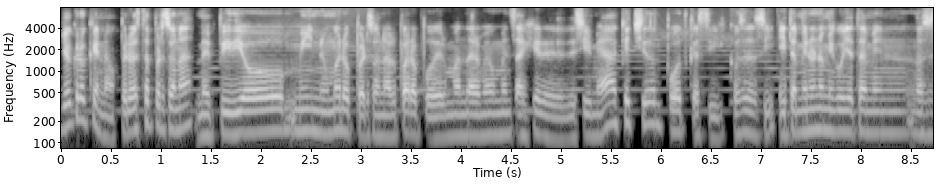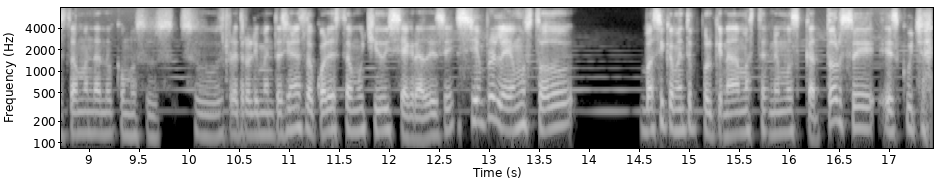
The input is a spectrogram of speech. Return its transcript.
yo creo que no, pero esta persona me pidió mi número personal para poder mandarme un mensaje de decirme, ah, qué chido el podcast y cosas así. Y también un amigo ya también nos está mandando como sus, sus retroalimentaciones, lo cual está muy chido y se agradece. Siempre leemos todo básicamente porque nada más tenemos 14 escuchas.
